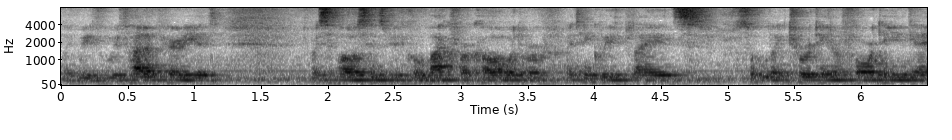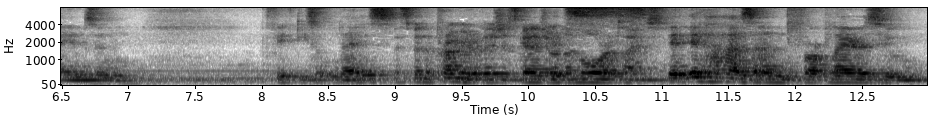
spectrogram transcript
Like we've we've had a period, I suppose, since we've come back for COVID, where I think we've played something like thirteen or fourteen games in 50 something days. It's been a Premier Division schedule and more at times. It, it has, and for players who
